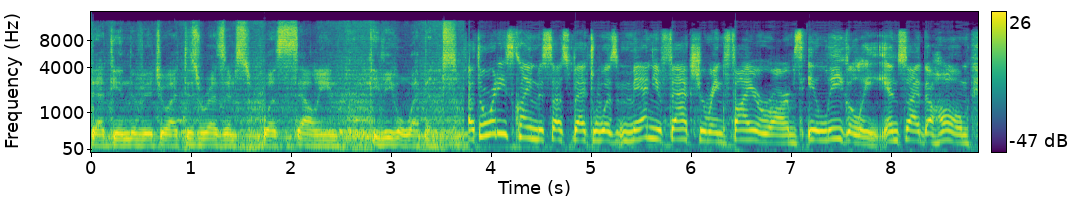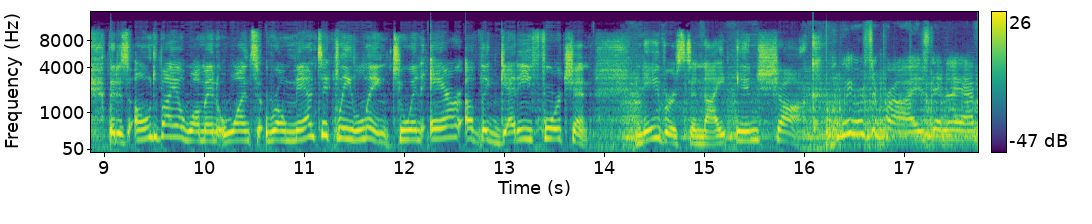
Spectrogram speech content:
that the individual at this residence was selling illegal weapons. Authorities claim the suspect was manufacturing firearms illegally inside the home that is owned by a woman once romantically linked to an heir of the Getty fortune. Neighbors tonight in shock. We were surprised, and I have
